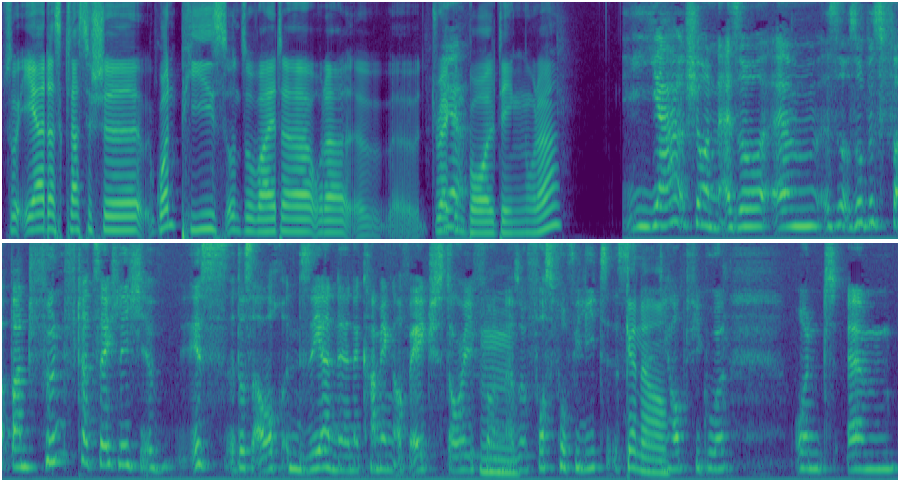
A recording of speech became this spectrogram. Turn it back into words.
so eher das klassische One Piece und so weiter oder äh, äh Dragon ja. Ball Ding, oder? Ja, schon. Also ähm, so, so, bis Band 5 tatsächlich äh, ist das auch ein sehr eine, eine Coming-of-Age-Story von, mm. also Phosphophilid ist genau. die Hauptfigur. Und ähm,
